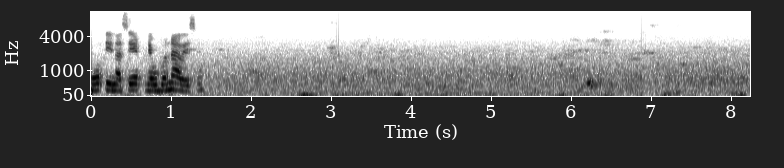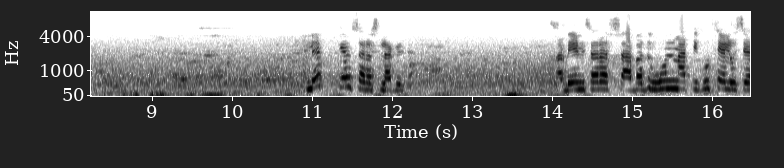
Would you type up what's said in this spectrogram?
મોતીના સેટ ને એવું બનાવે છે. કેવું સરસ લાગે છે? આ બેન સરસ, આ બધું ઊનમાંથી ગૂંથેલું છે.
